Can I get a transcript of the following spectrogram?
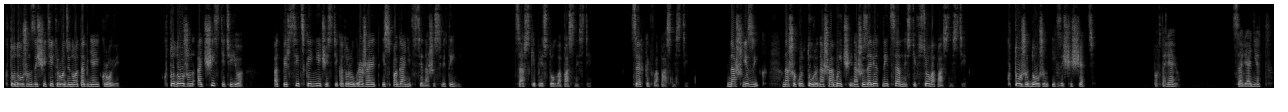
Кто должен защитить родину от огня и крови? Кто должен очистить ее от персидской нечисти, которая угрожает испоганить все наши святыни? Царский престол в опасности. Церковь в опасности. Наш язык, наша культура, наши обычаи, наши заветные ценности — все в опасности. Кто же должен их защищать? Повторяю, царя нет,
